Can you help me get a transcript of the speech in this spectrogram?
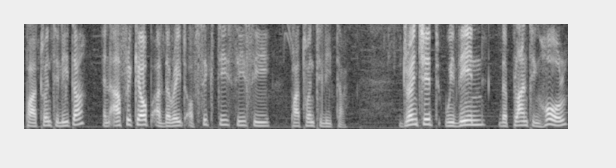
per 20 liter and Afrikelp at the rate of 60 cc per 20 liter. Drench it within the planting hole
